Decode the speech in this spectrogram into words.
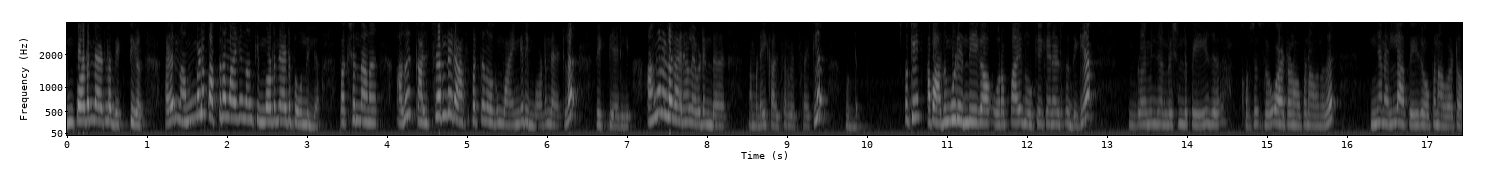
ഇമ്പോർട്ടന്റ് ആയിട്ടുള്ള വ്യക്തികൾ. അതായത് നമ്മൾ പത്രം വായിക്കാൻ നമുക്ക് ഇമ്പോർട്ടന്റ് ആയിട്ട് തോന്നില്ല. പക്ഷെ എന്താണ്? അത് കൾച്ചറിന്റെ ഒരു ആസ്പെക്ട് നോക്കുമ്പോൾ ഭയങ്കര ഇമ്പോർട്ടന്റ് ആയിട്ടുള്ള വ്യക്തിയായിരിക്കും. അങ്ങനെയുള്ള കാര്യങ്ങൾ എവിടെ ഉണ്ട് നമ്മുടെ ഈ കൾച്ചർ വെബ്സൈറ്റിൽ ഉണ്ട്. ഓക്കെ അപ്പോൾ അതും കൂടി എന്ത് ചെയ്യുക? ഉറപ്പായി നോക്കി വയ്ക്കാനായിട്ട് ശ്രദ്ധിക്കുക. എംപ്ലോയ്മെന്റ് ജനറേഷന്റെ പേജ് കുറച്ച് സ്ലോ ആയിട്ടാണ് ഓപ്പൺ ആവുന്നത്. ഇങ്ങനല്ല ആ പേജ് ഓപ്പൺ ആവുക കേട്ടോ.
